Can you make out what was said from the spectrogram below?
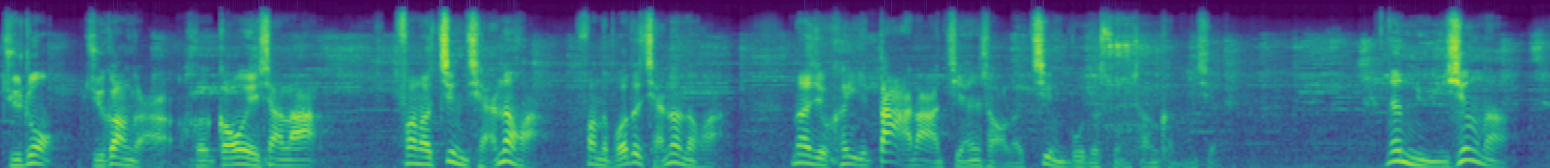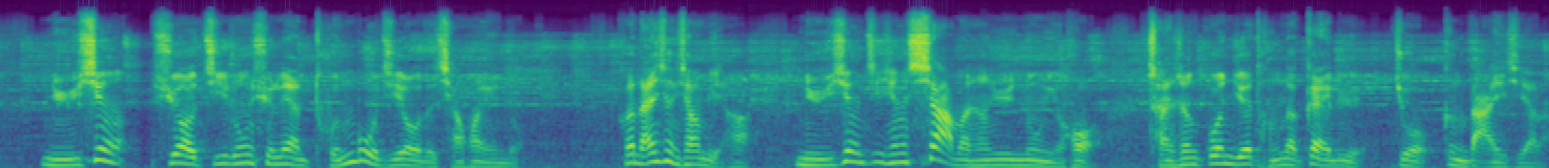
举重、举杠杆和高位下拉放到颈前的话，放到脖子前头的话，那就可以大大减少了颈部的损伤可能性。那女性呢？女性需要集中训练臀部肌肉的强化运动，和男性相比啊，女性进行下半身运动以后，产生关节疼的概率就更大一些了。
